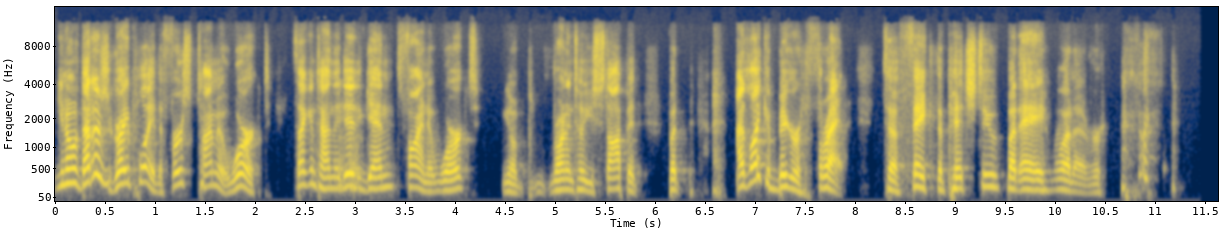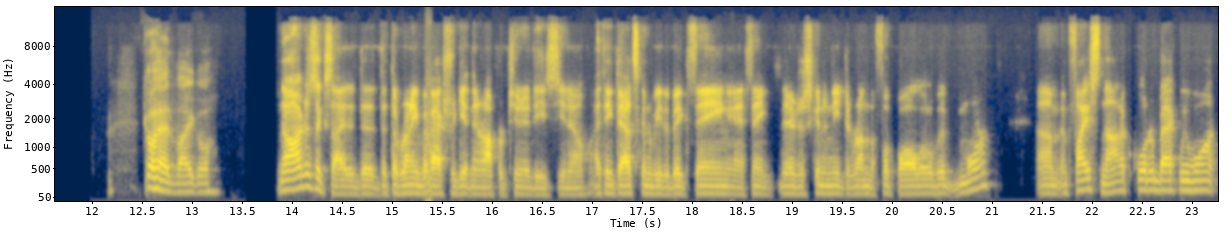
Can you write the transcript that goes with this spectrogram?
you know, that is a great play. The first time it worked. Second time they did it mm-hmm. again. It's fine. It worked. You know, run until you stop it. But I'd like a bigger threat to fake the pitch to, but hey, whatever. Go ahead, Michael. No, I'm just excited that, that the running backs are getting their opportunities. You know, I think that's going to be the big thing. I think they're just going to need to run the football a little bit more. Um, and Fife's not a quarterback we want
